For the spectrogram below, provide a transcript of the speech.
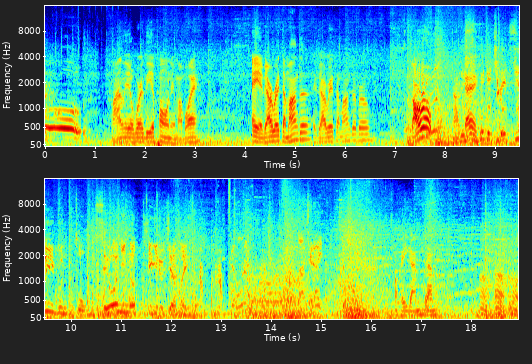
Ooh. Finally a worthy opponent, my boy. Hey, have y'all read the manga? Have y'all read the manga, bro? Garou! Okay. Okay, you got me, you got me. Uh, uh, uh,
